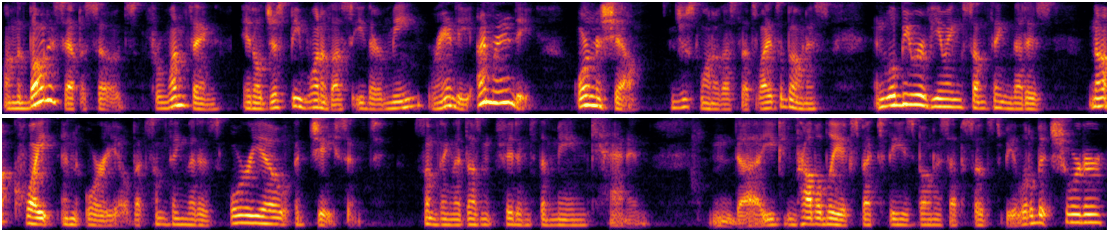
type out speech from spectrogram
On the bonus episodes, for one thing, it'll just be one of us, either me, Randy, I'm Randy, or Michelle. Just one of us, that's why it's a bonus. And we'll be reviewing something that is not quite an Oreo, but something that is Oreo adjacent. Something that doesn't fit into the main canon. And uh, you can probably expect these bonus episodes to be a little bit shorter,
